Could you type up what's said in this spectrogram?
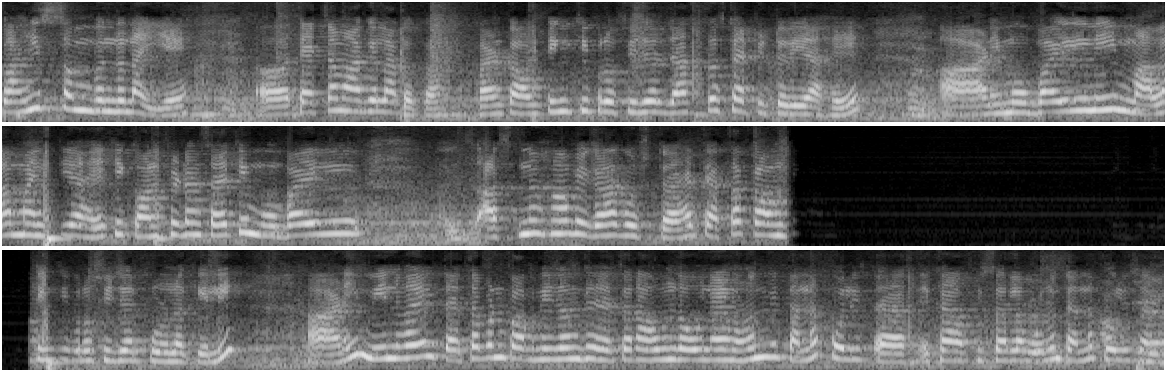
काहीच संबंध नाही आहे त्याच्यामागे लागतं का? कारण काउंटिंगची प्रोसिजर जास्त स्टॅट्युटरी आहे. आणि मोबाईलनी मला माहिती आहे की कॉन्फिडन्स आहे की मोबाईल असणं हा वेगळा गोष्ट आहे त्याचा काउंटिंग ची प्रोसिजर पूर्ण केली. आणि मीनवाईल त्याचा पण कॉग्निझन्स घ्यायचा राहून जाऊ नये म्हणून मी त्यांना पोलीस एका ऑफिसरला बोलून त्यांना पोलिसांना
